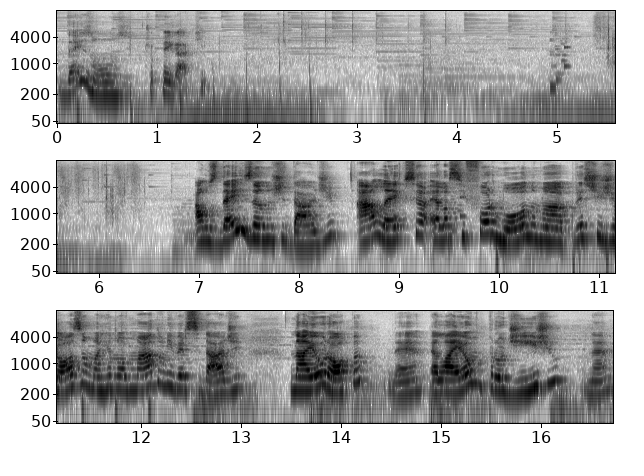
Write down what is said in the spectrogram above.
10, 11. Deixa eu pegar aqui. Aos 10 anos de idade, a Alexia ela se formou numa prestigiosa, uma renomada universidade na Europa, né? Ela é um prodígio, né?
